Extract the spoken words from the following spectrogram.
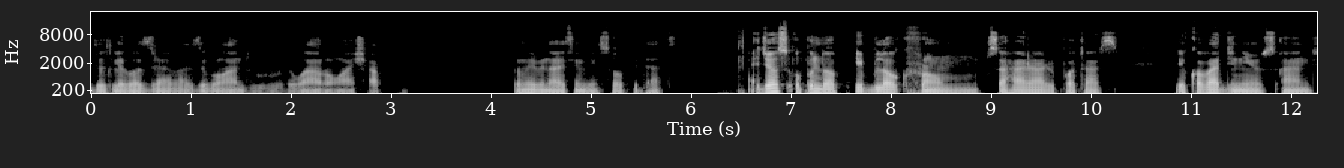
those Lagos drivers, they go and do the one run one sharp. So maybe now I think been solved with that. I just opened up a blog from Sahara Reporters. They covered the news and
